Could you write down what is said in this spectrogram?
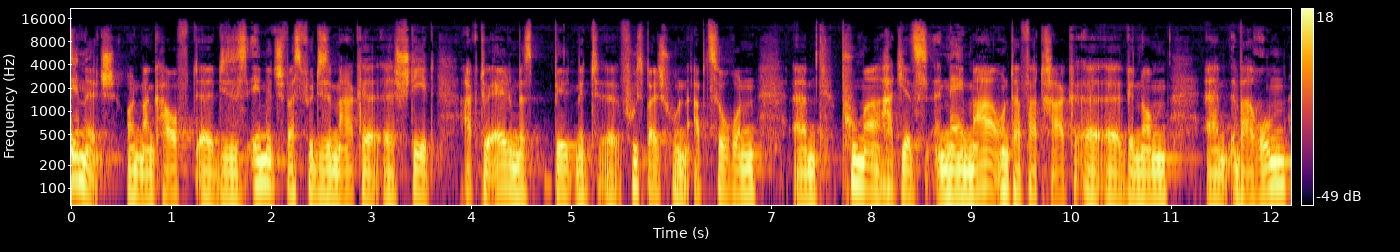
Image und man kauft äh, dieses Image, was für diese Marke äh, steht. Aktuell, um das Bild mit äh, Fußballschuhen abzurunden, ähm, Puma hat jetzt Neymar unter Vertrag äh, äh genommen. Ähm, warum?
